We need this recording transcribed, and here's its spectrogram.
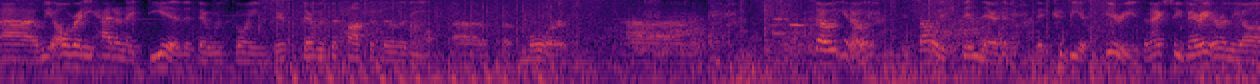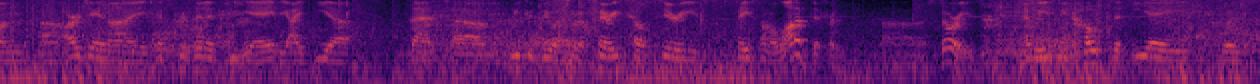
uh, we already had an idea that there was going, there, there was the possibility of, of more. Um, so you know, it's it's always been there that it, it could be a series. And actually, very early on, uh, RJ and I had presented EA the idea that um, we could do a sort of fairy tale series based on a lot of different uh, stories, and we we hoped that EA was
